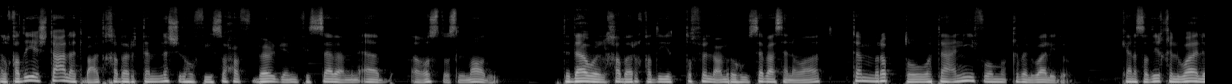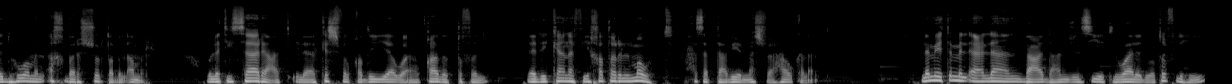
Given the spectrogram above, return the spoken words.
القضية اشتعلت بعد خبر تم نشره في صحف بيرغن في السابع من آب أغسطس الماضي. تداول الخبر قضية طفل عمره سبع سنوات تم ربطه وتعنيفه من قبل والده. كان صديق الوالد هو من أخبر الشرطة بالأمر والتي سارعت إلى كشف القضية وإنقاذ الطفل الذي كان في خطر الموت حسب تعبير مشفى هاوكلاند لم يتم الإعلان بعد عن جنسية الوالد وطفله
